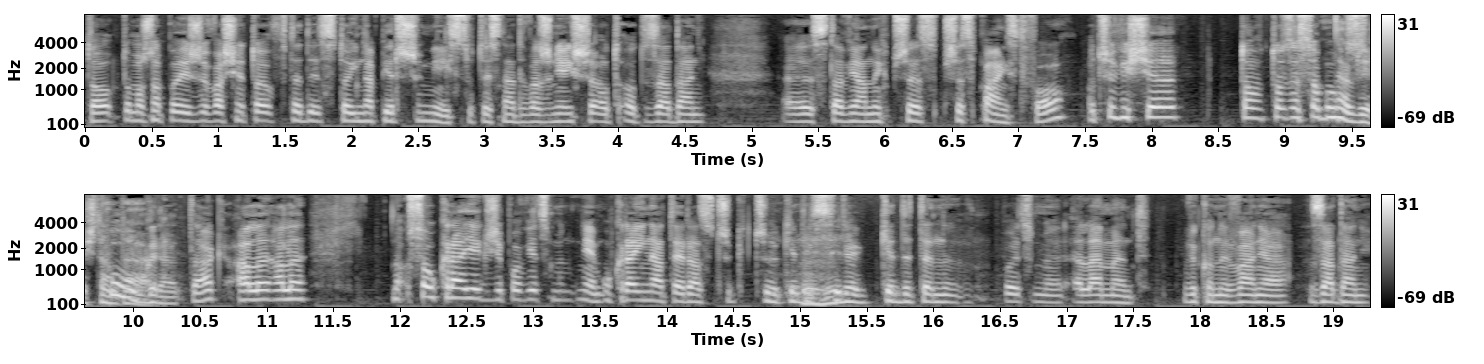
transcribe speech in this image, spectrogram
to, to można powiedzieć, że właśnie to wtedy stoi na pierwszym miejscu. To jest nawet ważniejsze od, od zadań e, stawianych przez, przez państwo. Oczywiście to, to ze sobą No, gdzieś tam współgra, tak? Ale, ale no, są kraje, gdzie powiedzmy, nie wiem, Ukraina teraz, czy, czy kiedyś Mhm. Syria, kiedy ten, powiedzmy, element wykonywania zadań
